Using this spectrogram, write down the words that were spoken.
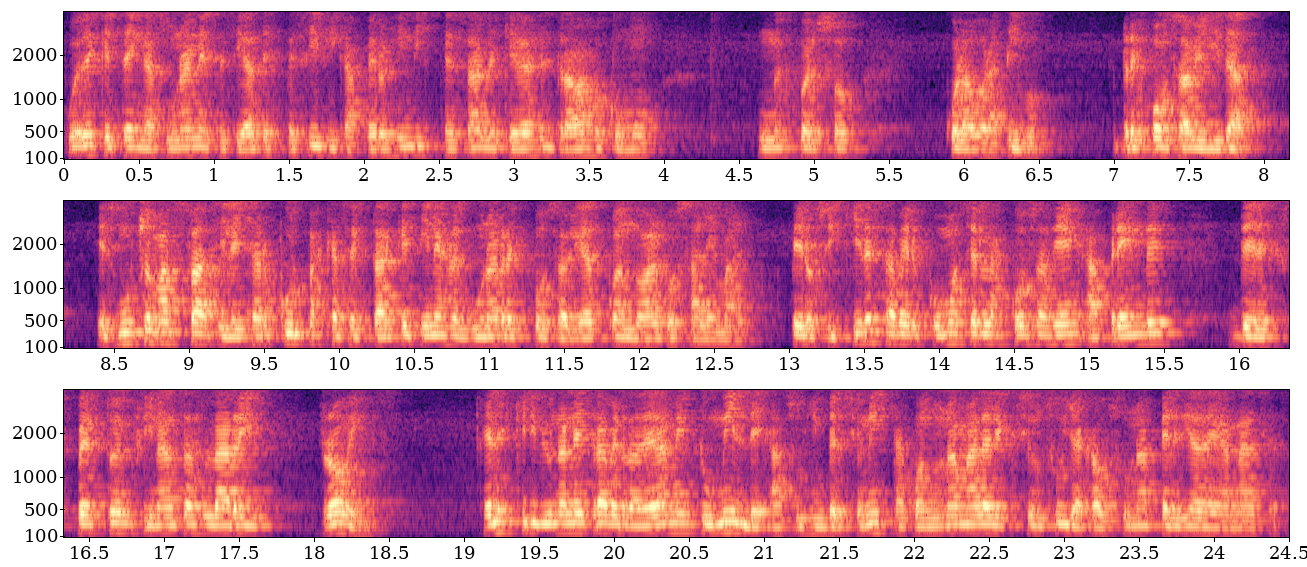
Puede que tengas una necesidad específica, pero es indispensable que veas el trabajo como un esfuerzo colaborativo. Responsabilidad. Es mucho más fácil echar culpas que aceptar que tienes alguna responsabilidad cuando algo sale mal. Pero si quieres saber cómo hacer las cosas bien, aprende del experto en finanzas Larry Robbins. Él escribió una letra verdaderamente humilde a sus inversionistas cuando una mala elección suya causó una pérdida de ganancias.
